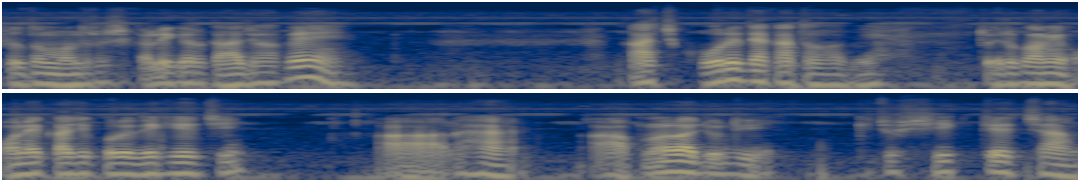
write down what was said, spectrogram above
শুধু মন্ত্রস কালিকার কাজ হবে, কাজ করে দেখাতে হবে। তো এরকম আমি অনেক কাজই করে দেখিয়েছি। আর হ্যাঁ আপনারা যদি কিছু শিখতে চান,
